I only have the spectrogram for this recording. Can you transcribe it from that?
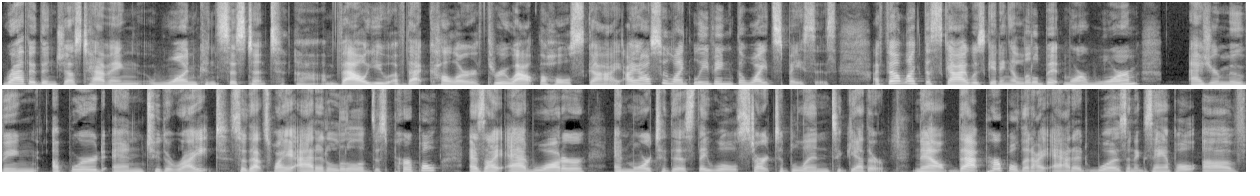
rather than just having one consistent um, value of that color throughout the whole sky. I also like leaving the white spaces. I felt like the sky was getting a little bit more warm as you're moving upward and to the right. So that's why I added a little of this purple. As I add water and more to this, they will start to blend together. Now, that purple that I added was an example of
